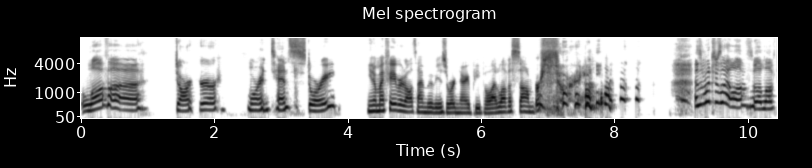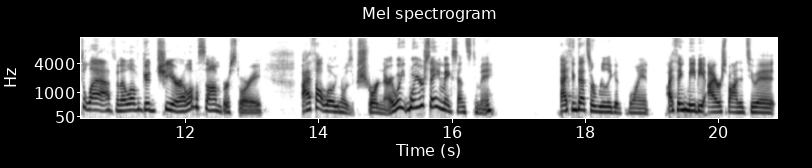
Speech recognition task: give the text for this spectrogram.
Love a darker, more intense story. You know, my favorite all time movie is Ordinary People. I love a somber story. as much as I love I love to laugh and I love good cheer, I love a somber story. I thought Logan was extraordinary. What, what you're saying makes sense to me. I think that's a really good point. I think maybe I responded to it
